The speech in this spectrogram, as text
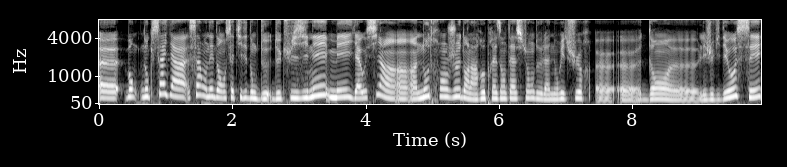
Euh, bon, donc ça, y a, ça, on est dans cette idée donc de, de cuisiner, mais il y a aussi un, un, autre enjeu dans la représentation de la nourriture euh, euh, dans euh, les jeux vidéo, c'est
